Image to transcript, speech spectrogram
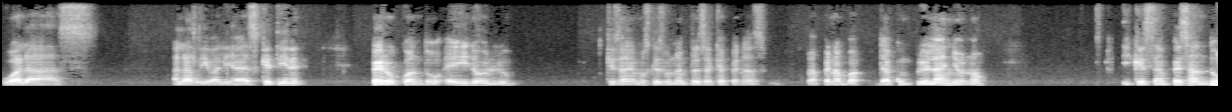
o a las, a las rivalidades que tienen. Pero cuando AEW, que sabemos que es una empresa que apenas, apenas va- ya cumplió el año, ¿no? Y que está empezando.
